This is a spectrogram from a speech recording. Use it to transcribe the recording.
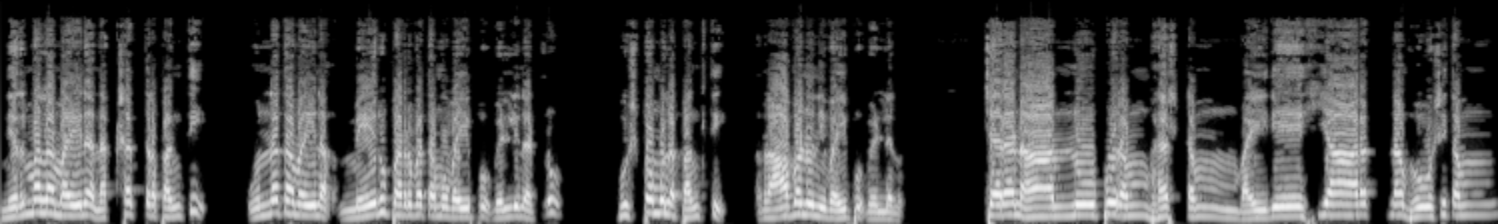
నిర్మలమైన నక్షత్ర పంక్తి ఉన్నతమైన మేరు పర్వతము వైపు వెళ్ళినట్లు పుష్పముల పంక్తి రావణుని వైపు వెళ్ళెను. చరణాన్నూపురం భ్రష్టం వైదేహ్యారత్నభూషితం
